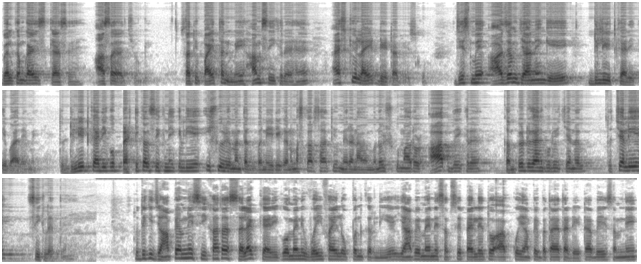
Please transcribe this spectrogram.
वेलकम गाइस, कैसे हैं? आशा है अच्छी होंगी। साथ ही पाइथन में हम सीख रहे हैं एसक्यूलाइट डेटाबेस को, जिसमें आज हम जानेंगे डिलीट कैरी के बारे में। तो डिलीट कैरी को प्रैक्टिकल सीखने के लिए इस वीडियो में तक बने रहिएगा। नमस्कार साथियों, मेरा नाम है मनोज कुमार और आप देख रहे हैं कंप्यूटर ज्ञान गुरु चैनल। तो चलिए सीख लेते हैं। तो देखिए, जहाँ पे हमने सीखा था सेलेक्ट कैरी को, मैंने वही फ़ाइल ओपन कर ली है। यहाँ पे मैंने सबसे पहले तो आपको यहाँ पे बताया था डेटाबेस। हमने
